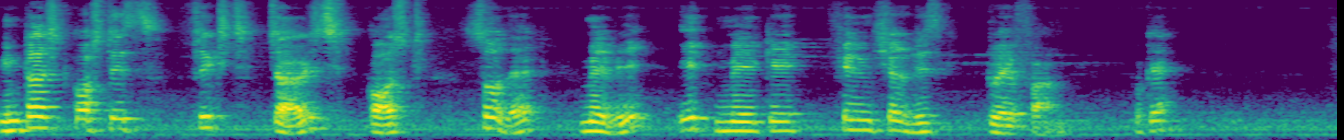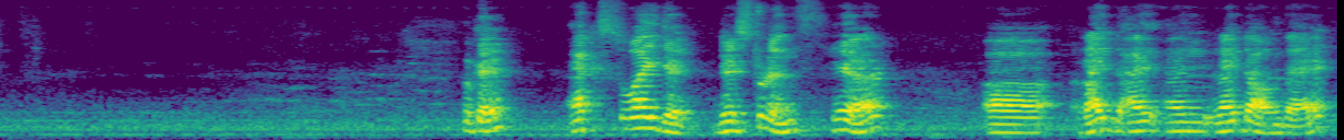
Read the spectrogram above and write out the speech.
interest cost is fixed charge cost, so that maybe it make a financial risk to a firm. Okay. Okay. XYZ, the students, here uh, write I, I write down that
